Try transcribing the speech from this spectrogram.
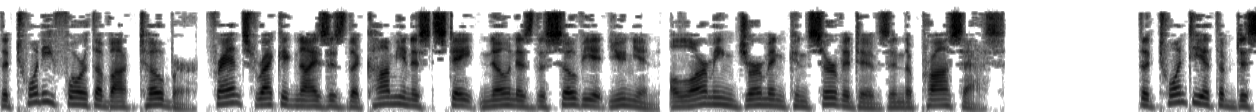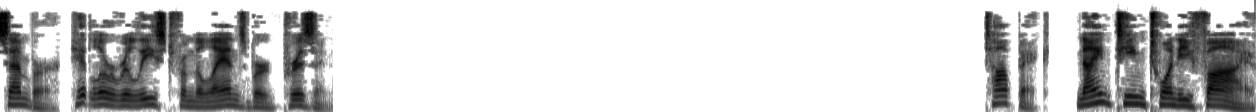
The 24th of October, France recognizes the communist state known as the Soviet Union, alarming German conservatives in the process. The 20th of December, Hitler released from the Landsberg prison. Topic 1925.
